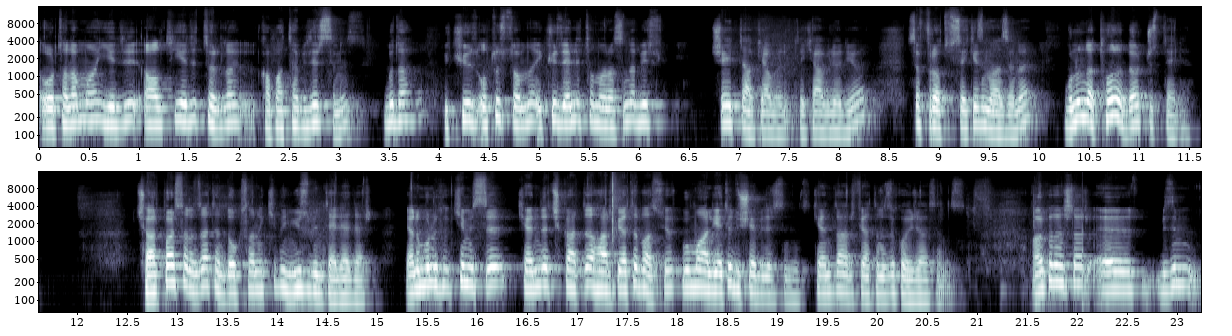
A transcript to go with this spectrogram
ortalama 7 6-7 tırla kapatabilirsiniz. Bu da 230 tonla 250 ton arasında bir şey tekabül, tekabül ediyor. 0.38 malzeme. Bunun da tonu 400 TL. Çarparsanız zaten 92 bin 100 bin TL eder. Yani bunu kimisi kendi çıkarttığı harfiyatı basıyor. Bu maliyeti düşebilirsiniz. Kendi harfiyatınızı koyacaksanız. Arkadaşlar e, bizim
